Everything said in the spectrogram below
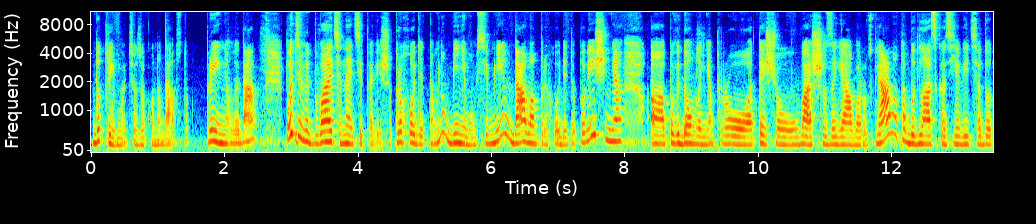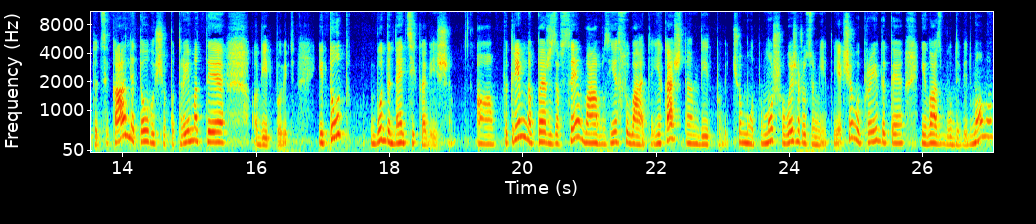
дотримується законодавства. Прийняли, да? потім відбувається найцікавіше. Проходять там ну, мінімум 7 днів, да, вам приходять оповіщення, повідомлення про те, що ваша заява розглянута. Будь ласка, з'явіться до ТЦК для того, щоб отримати відповідь. І тут буде найцікавіше. Потрібно перш за все вам з'ясувати, яка ж там відповідь. Чому? Тому що ви ж розумієте, якщо ви прийдете і у вас буде відмова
